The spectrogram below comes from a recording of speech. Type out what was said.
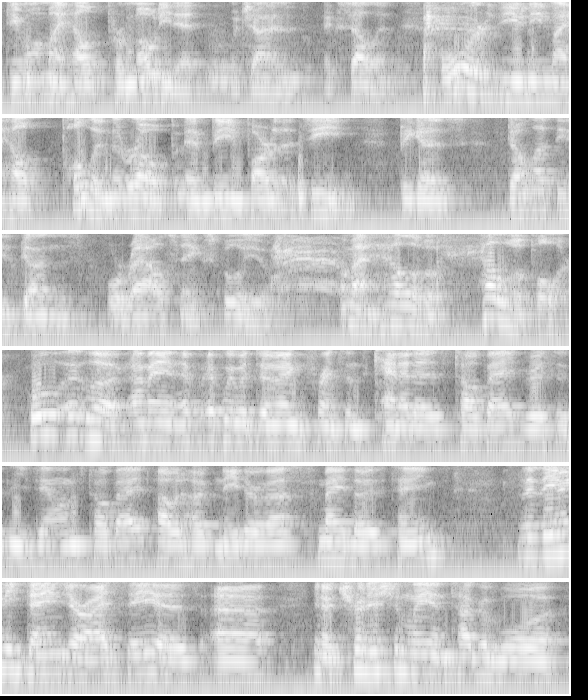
do you want my help promoting it, which I excel in, or do you need my help pulling the rope and being part of the team? Because don't let these guns or rattlesnakes fool you. I'm a hell of a hell of a puller. Well, uh, look, I mean, if, if we were doing, for instance, Canada's top eight versus New Zealand's top eight, I would hope neither of us made those teams. The, the only danger I see is, uh, you know, traditionally in tug of war,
